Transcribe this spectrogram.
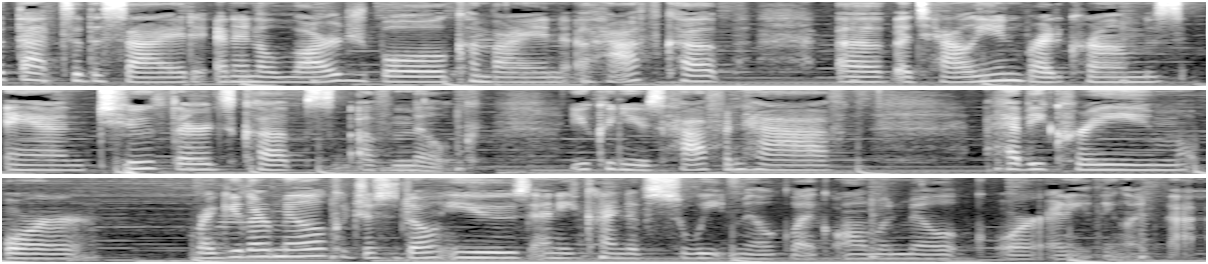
Put that to the side and in a large bowl, combine a half cup of Italian breadcrumbs and two thirds cups of milk. You can use half and half, heavy cream, or regular milk. Just don't use any kind of sweet milk like almond milk or anything like that.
